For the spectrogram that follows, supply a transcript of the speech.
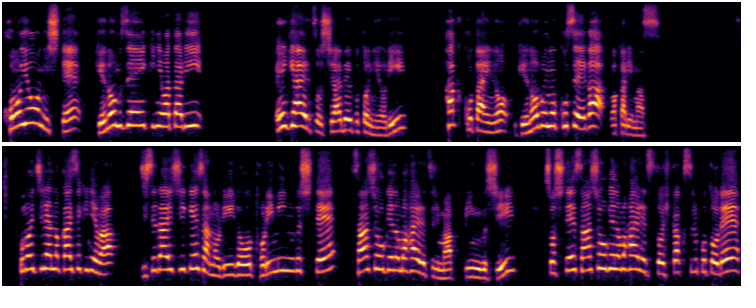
このようにして、ゲノム全域にわたり、塩基配列を調べることにより、各個体のゲノムの個性がわかります。この一連の解析には、次世代 C 計算のリードをトリミングして、参照ゲノム配列にマッピングし、そして参照ゲノム配列と比較することで、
